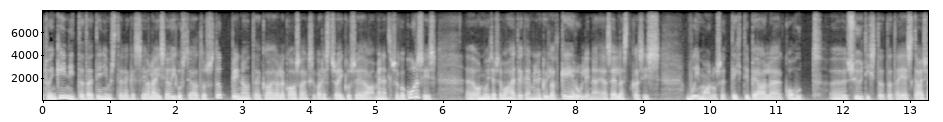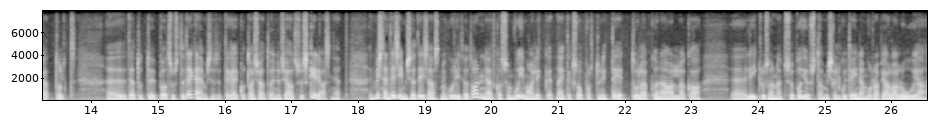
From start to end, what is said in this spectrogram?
et võin kinnitada, et inimestele, kes ei ole ise õigusteadust õppinud ega ei ole kaasaegse karistusõiguse ja menetlusega kursis. Äh, on muide see vahetegemine küllalt keeruline ja sellest ka siis võimalused tihtipeale kohut äh, süüdistada täiesti asjatult teatud tüüpi otsuste tegemises, et tegelikult asjad on ju seaduses kirjas, nii et. et mis need esimese ja teise astme kuriteod on ja et kas on võimalik, et näiteks oportuniteet tuleb kõne alla ka eh, liiklusõnnetuse põhjustamisel, kui teine murrab jalaluu ja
